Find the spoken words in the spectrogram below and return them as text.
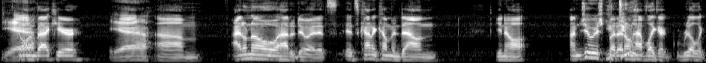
Yeah. going back here. yeah. Um, I don't know how to do it. It's it's kind of coming down. You know, I'm Jewish, You but I don't have like a real like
